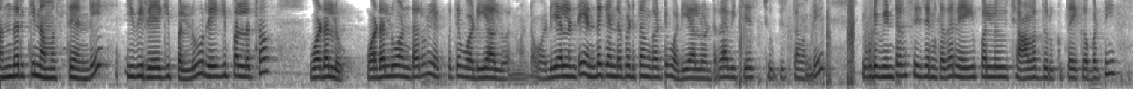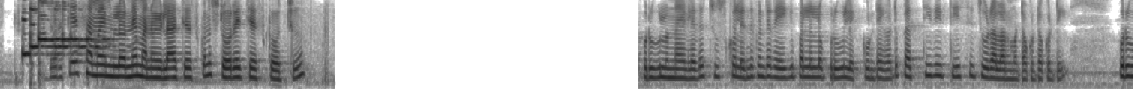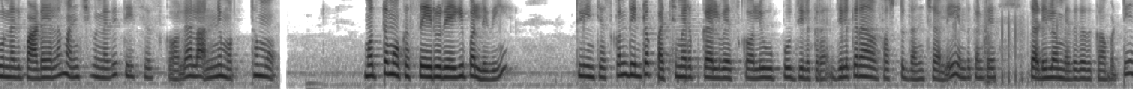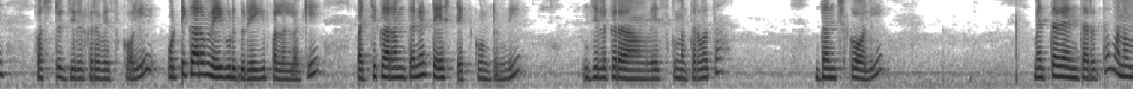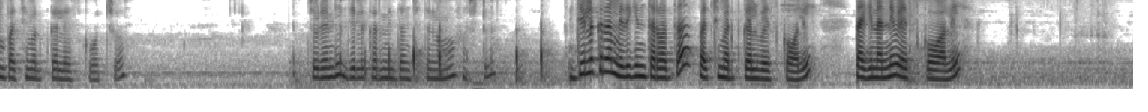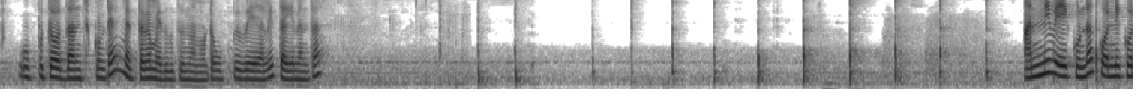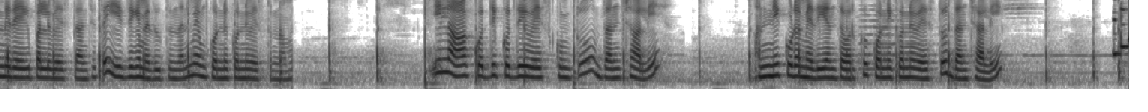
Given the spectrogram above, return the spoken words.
అందరికీ నమస్తే అండి. ఇవి రేగిపళ్ళు. రేగిపళ్ళతో వడలు. వడలు అంటారు లేకపోతే వడియాలు అనమాట వడియాలు అంటే ఎండకి ఎండ పెడతాం కాబట్టి వడియాలు అంటారు. అవి చేసి చూపిస్తామండి. ఇప్పుడు వింటర్ సీజన్ కదా రేగిపళ్ళు చాలా దొరుకుతాయి కాబట్టి దొరికే సమయంలోనే మనం ఇలా చేసుకొని స్టోరేజ్ చేసుకోవచ్చు. పురుగులు ఉన్నాయో లేదో చూసుకోవాలి. ఎందుకంటే రేగి పళ్ళల్లో పురుగులు ఎక్కువ ఉంటాయి కాబట్టి ప్రతిదీ తీసి చూడాలన్నమాట ఒకటొకటి. పురుగు ఉన్నది పాడేయాలా మంచిగా ఉన్నది తీసేసుకోవాలి. అలా అన్నీ మొత్తము మొత్తం ఒక సేరు రేగిపళ్ళు ఇవి క్లీన్ చేసుకొని దీంట్లో పచ్చిమిరపకాయలు వేసుకోవాలి ఉప్పు జీలకర్ర. జీలకర్ర ఫస్ట్ దంచాలి ఎందుకంటే తడిలో మెదగదు కాబట్టి ఫస్ట్ జీలకర్ర వేసుకోవాలి. ఒట్టి కారం వేయకూడదు రేగి పళ్ళల్లోకి. పచ్చి కారంతోనే టేస్ట్ ఎక్కువ ఉంటుంది. జీలకర్ర వేసుకున్న తర్వాత దంచుకోవాలి. మెత్తగా అయిన తర్వాత మనం పచ్చిమిరపకాయలు వేసుకోవచ్చు. చూడండి జీలకర్రని దంచుతున్నాము ఫస్ట్. జీలకర్ర మెదిగిన తర్వాత పచ్చిమిరపకాయలు వేసుకోవాలి. తగినన్ని వేసుకోవాలి. ఉప్పుతో దంచుకుంటే మెత్తగా మెదుగుతుంది అనమాట ఉప్పు వేయాలి తగినంత. అన్నీ వేయకుండా కొన్ని కొన్ని రేగిపళ్ళు వేసి దంచితే ఈజీగా మెదుగుతుందని మేము కొన్ని కొన్ని వేస్తున్నాము. ఇలా కొద్ది కొద్ది వేసుకుంటూ దంచాలి. అన్నీ కూడా మెదిగేంత వరకు కొన్ని కొన్ని వేస్తూ దంచాలి.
